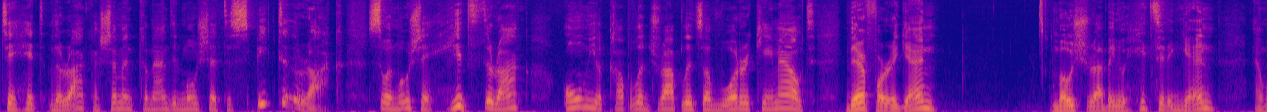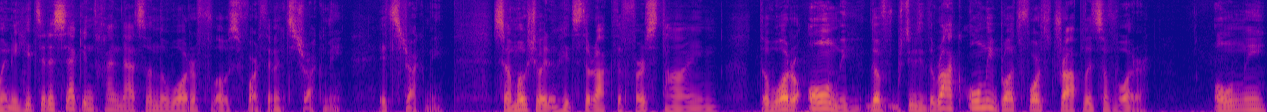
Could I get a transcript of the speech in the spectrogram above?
to hit the rock. Hashem had commanded Moshe to speak to the rock. So when Moshe hits the rock, only a couple of droplets of water came out. Therefore, again, Moshe Rabbeinu hits it again, and when he hits it a second time, that's when the water flows forth. And it struck me. It struck me. So Moshe Rabbeinu hits the rock the first time the water only, the, excuse me, the rock only brought forth droplets of water. Only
